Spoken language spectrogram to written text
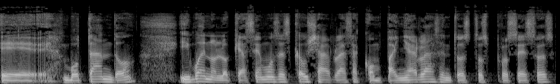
eh, votando. Y bueno, lo que hacemos es caucharlas, acompañarlas en todos estos procesos.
